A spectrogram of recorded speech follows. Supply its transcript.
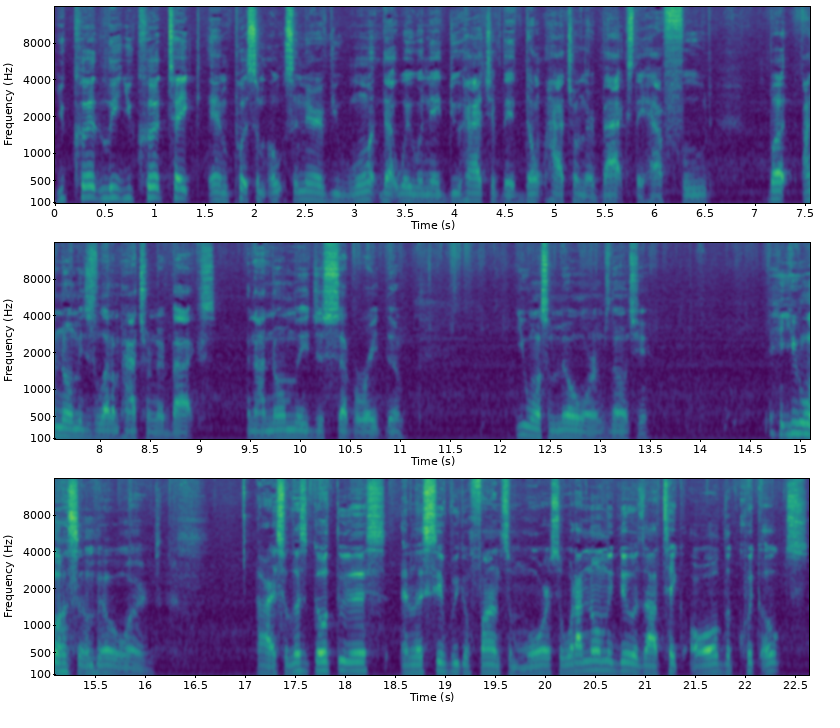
You could leave, you could take and put some oats in there if you want. That way, when they do hatch, if they don't hatch on their backs, they have food. But I normally just let them hatch on their backs, and I normally just separate them. You want some mealworms, don't you? you want some mealworms. All right, so let's go through this and let's see if we can find some more. So what I normally do is I'll take all the quick oats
